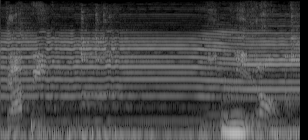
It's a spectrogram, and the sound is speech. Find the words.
Copy? Hmm.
